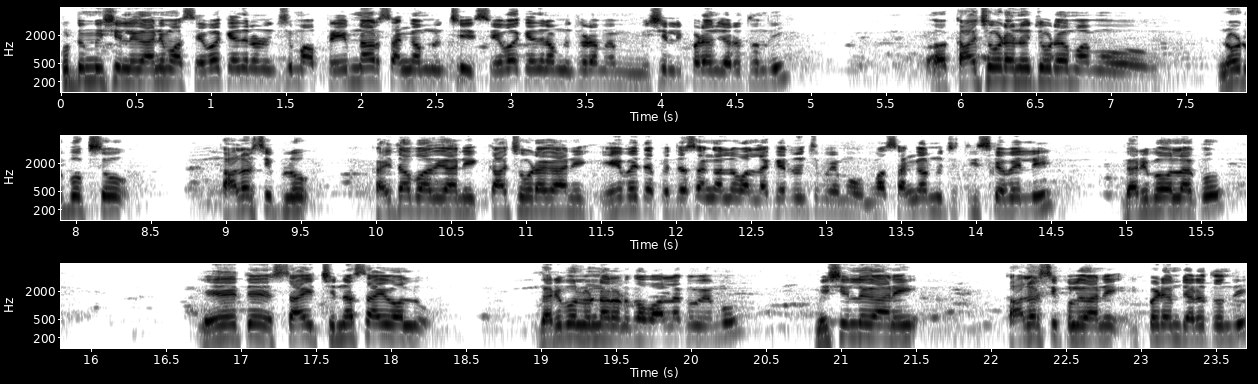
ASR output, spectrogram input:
కుటుంబ మిషన్లు కానీ మా సేవా కేంద్రం నుంచి మా ప్రేమ్నార్ సంఘం నుంచి సేవా కేంద్రం నుంచి కూడా మేము మిషన్లు ఇప్పడం జరుగుతుంది. కాచిగూడ నుంచి కూడా మేము నోట్బుక్స్ స్కాలర్షిప్లు ఖైతాబాద్ కానీ కాచిగూడ కానీ ఏవైతే పెద్ద సంఘాలు వాళ్ళ దగ్గర నుంచి మేము మా సంఘం నుంచి తీసుకువెళ్ళి గరిబోళ్ళకు వాళ్ళకు ఏదైతే స్థాయి చిన్న స్థాయి వాళ్ళు గరిబోళ్ళు ఉన్నారనుకో వాళ్ళకు మేము మిషన్లు కానీ స్కాలర్షిప్లు కానీ ఇప్పడం జరుగుతుంది.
